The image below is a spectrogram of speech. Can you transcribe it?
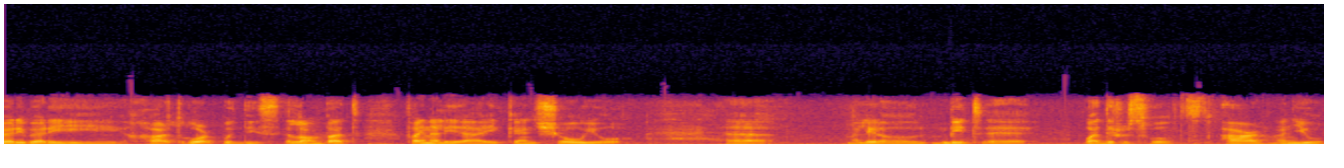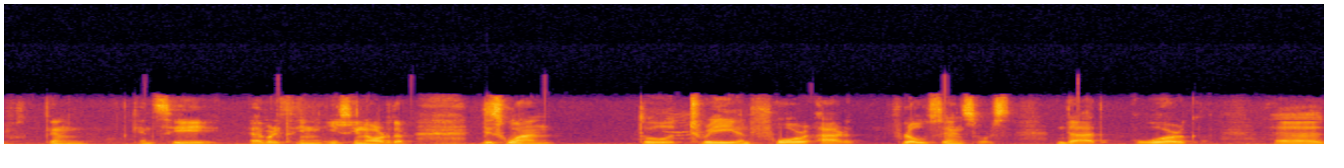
very very hard work with this alone, but finally I can show you uh, a little bit uh, what the results are, and you can can see everything is in order. This one two, three, and four are flow sensors that work uh,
